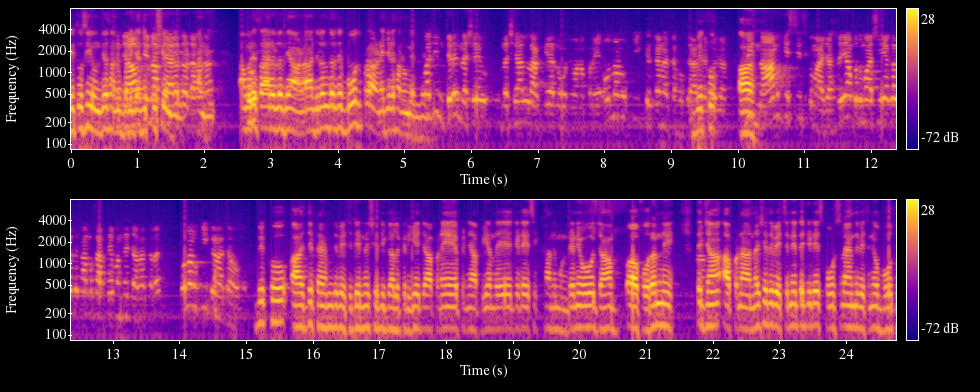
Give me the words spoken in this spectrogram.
ਵੀ ਤੁਸੀਂ ਹੁੰਦੇ ਹੋ ਸਾਨੂੰ ਬੜੀ ਜ਼ਿਆਦਾ ਖੁਸ਼ੀ ਹੁੰਦੀ ਹੈ ਹੈ। ਹਾਂਜੀ। ਅੰਮ੍ਰਿਤਸਰ ਲੁਧਿਆਣਾ ਜਲੰਧਰ ਦੇ ਬਹੁਤ ਭਰਾ ਨੇ ਜਿਹੜੇ ਸਾਨੂੰ ਮਿਲਦੇ ਨੇ। ਭਾਜੀ ਜਿਹੜੇ ਨਸ਼ੇ ਨਸ਼ਿਆਂ ਲੱਗ ਗਿਆ ਨੌਜਵਾਨ ਆਪਣੇ ਉਹਨਾਂ ਨੂੰ ਕੀ ਕਹਿਣਾ ਚਾਹੋਗੇ ਅੱਜ ਦੇ ਵੇਖੋ, ਨਾਮ ਕਿਸ ਚੀਜ਼ ਕਮਾਇਆ ਜਾਂਦਾ ਜਾਂ ਬਦਮਾਸ਼ੀ ਜਾਂ ਗਲਤ ਕੰਮ ਕਰਦੇ ਬੰਦੇ ਜ਼ਿਆਦਾਤਰ? ਉਹਨਾਂ ਨੂੰ ਕੀ ਕਹਿਣਾ ਚਾਹੋਗੇ? ਵੇਖੋ ਅੱਜ ਦੇ ਟਾਈਮ ਦੇ ਵਿੱਚ ਜੇ ਨਸ਼ੇ ਦੀ ਗੱਲ ਕਰੀਏ ਜਾਂ ਆਪਣੇ ਪੰਜਾਬੀਆਂ ਦੇ ਜਿਹੜੇ ਸਿੱਖਾਂ ਦੇ ਮੁੰਡੇ ਨੇ ਉਹ ਜਾਂ ਫੋਰਨ ਨੇ ਤੇ ਜਾਂ ਆਪਣਾ ਨਸ਼ੇ ਦੇ ਵਿੱਚ ਨੇ ਤੇ ਜਿਹੜੇ ਸਪੋਰਟਸ ਲਾਈਨ ਦੇ ਵਿੱਚ ਨੇ ਉਹ ਬਹੁਤ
